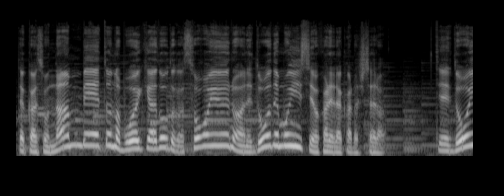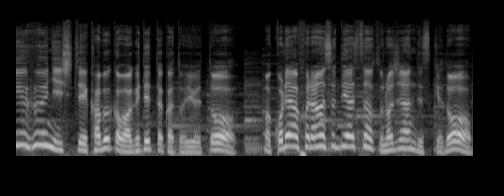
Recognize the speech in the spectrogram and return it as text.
だからその南米との貿易はどうとかそういうのはねどうでもいいんですよ彼らからしたら。でどういう風にして株価を上げてったかというと、まあ、これはフランスでやってたのと同じなんですけど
